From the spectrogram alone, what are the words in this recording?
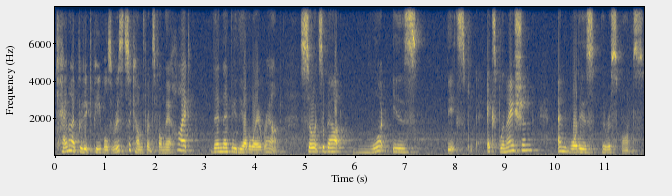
can I predict people's wrist circumference from their height, then they'd be the other way around. So it's about what is the expl explanation and what is the response.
